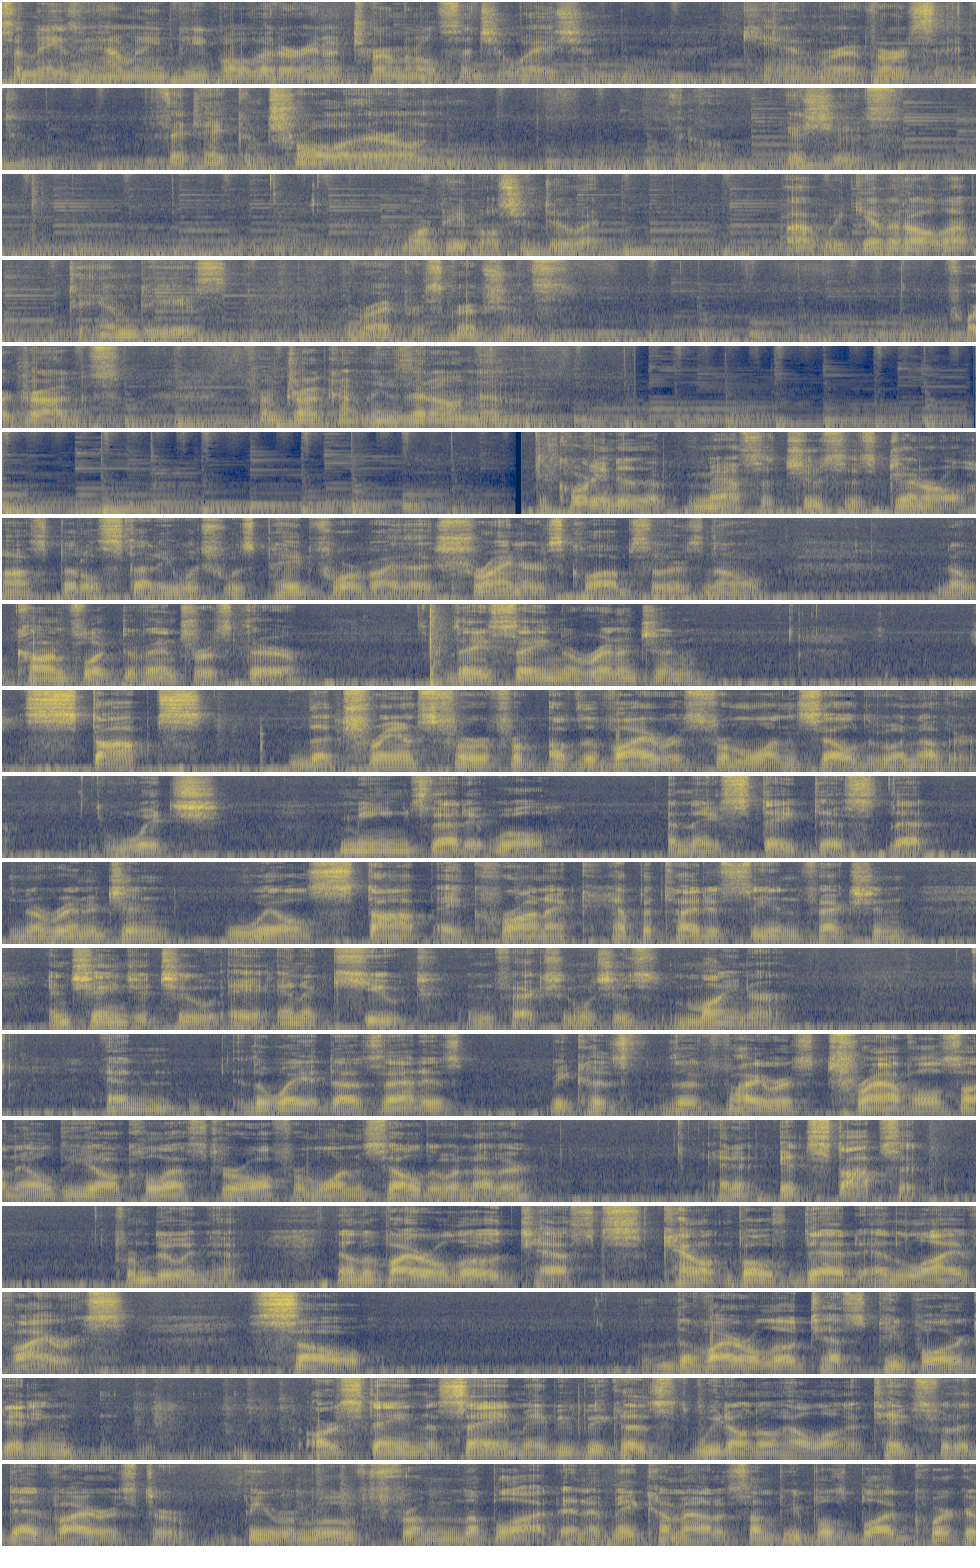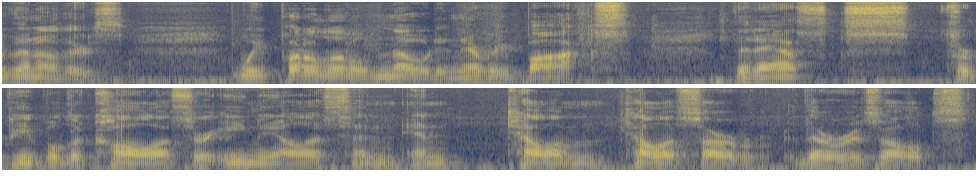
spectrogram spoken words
it's amazing how many people that are in a terminal situation can reverse it if they take control of their own, you know, issues. More people should do it. But we give it all up to MDs, the right prescriptions for drugs from drug companies that own them. According to the Massachusetts General Hospital study, which was paid for by the Shriners Club, so there's no no conflict of interest there, they say naringenin stops the transfer from, of the virus from one cell to another, which means that it will, and they state this, that naringenin will stop a chronic hepatitis C infection and change it to a, an acute infection, which is minor. And the way it does that is because the virus travels on LDL cholesterol from one cell to another, and it, it stops it from doing that. Now, the viral load tests count both dead and live virus. So, the viral load tests people are getting are staying the same, maybe because we don't know how long it takes for the dead virus to be removed from the blood, and it may come out of some people's blood quicker than others. We put a little note in every box that asks for people to call us or email us and, and tell them tell us our their results.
